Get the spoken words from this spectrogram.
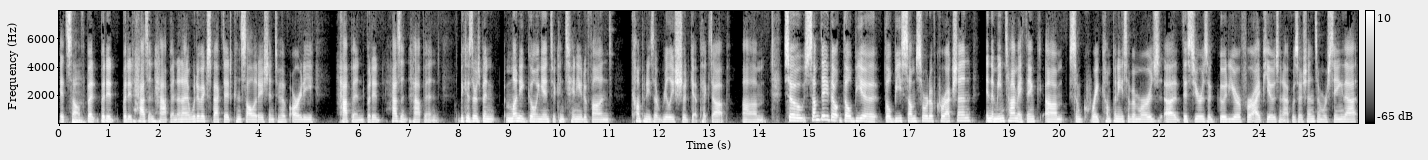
itself, hmm. but but it but it hasn't happened, and I would have expected consolidation to have already happened, but it hasn't happened because there's been money going in to continue to fund companies that really should get picked up. Um, so someday there'll, there'll be a there'll be some sort of correction. In the meantime, I think um, some great companies have emerged. Uh, this year is a good year for IPOs and acquisitions, and we're seeing that.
